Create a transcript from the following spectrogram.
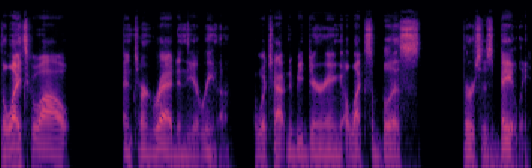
the lights go out and turn red in the arena, which happened to be during Alexa Bliss versus Bayley.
